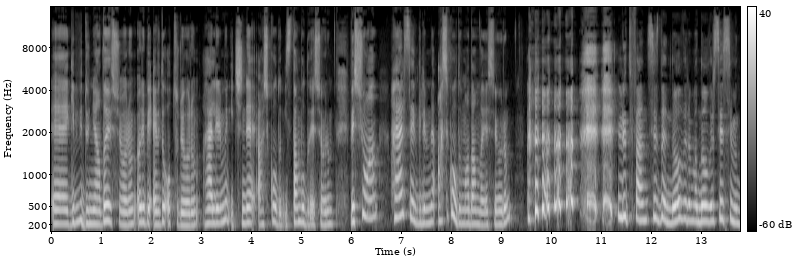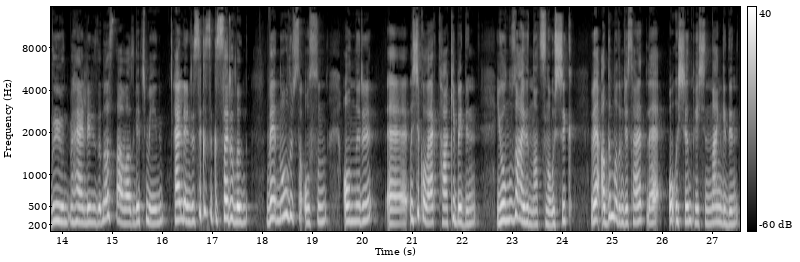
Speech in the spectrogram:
e, gibi bir dünyada yaşıyorum. Öyle bir evde oturuyorum. Hayallerimin içinde aşık olduğum İstanbul'da yaşıyorum. Ve şu an hayal sevgilimle aşık olduğum adamla yaşıyorum. Lütfen siz de ne olur ama ne olur sesimi duyun ve hayallerinizden asla vazgeçmeyin. Hayallerinize sıkı sıkı sarılın ve ne olursa olsun onları e, ışık olarak takip edin. Yolunuzu aydınlatsın o ışık ve adım adım cesaretle o ışığın peşinden gidin.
